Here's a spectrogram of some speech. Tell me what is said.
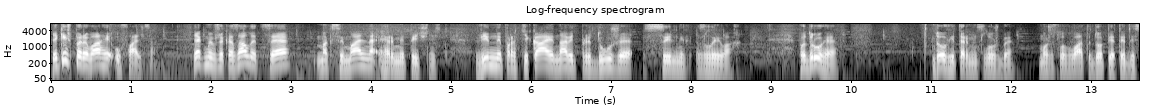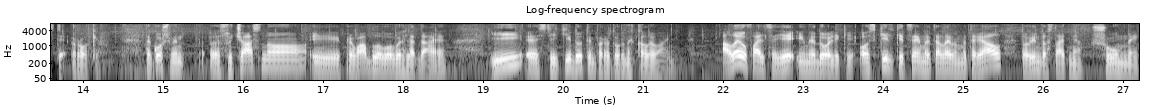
Які ж переваги у фальца? Як ми вже казали, це максимальна герметичність. Він не протікає навіть при дуже сильних зливах. По-друге, довгий термін служби може слугувати до 50 років. Також він е, сучасно і привабливо виглядає і е, стійкий до температурних коливань. Але у фальця є і недоліки, оскільки цей металевий матеріал, то він достатньо шумний,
